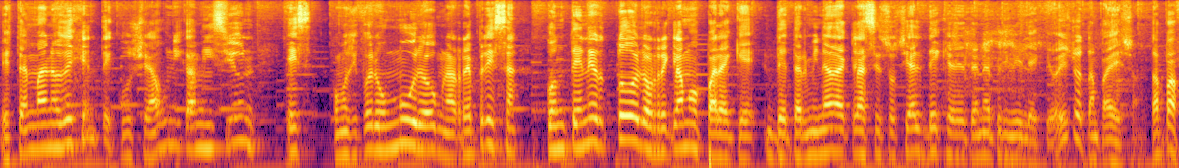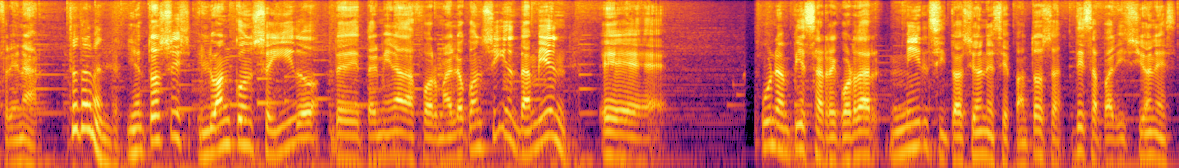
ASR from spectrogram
Está en manos de gente cuya única misión es como si fuera un muro, una represa, contener todos los reclamos para que determinada clase social deje de tener privilegio. Ellos están para eso, están para frenar. Totalmente. Y entonces lo han conseguido de determinada forma. Lo consiguen también. Eh, uno empieza a recordar mil situaciones espantosas, desapariciones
